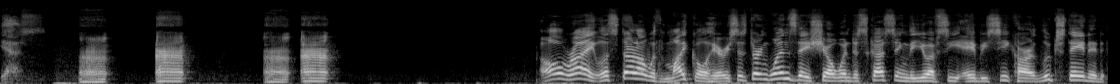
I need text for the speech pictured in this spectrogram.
Yes. Uh, uh, uh, All right, let's start out with Michael here. He says during Wednesday's show, when discussing the UFC ABC card, Luke stated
